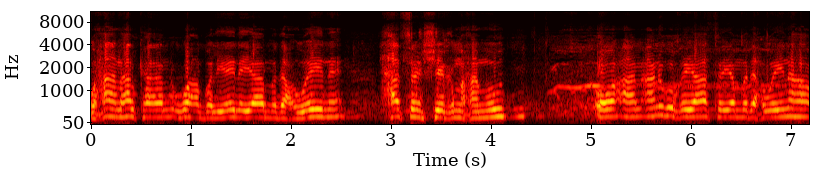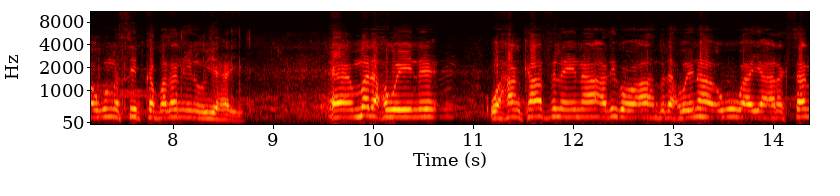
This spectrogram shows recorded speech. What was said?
waxaan halkan ugu hambalyaynayaa madaxweyne xasan sheekh maxamuud oo aan anigu qiyaasaya madaxweynaha ugu nasiibka badan inuu yahay. Madaxweyne waxaan kaa filaynaa adigoo ah madaxweynaha ugu waaya aragsan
